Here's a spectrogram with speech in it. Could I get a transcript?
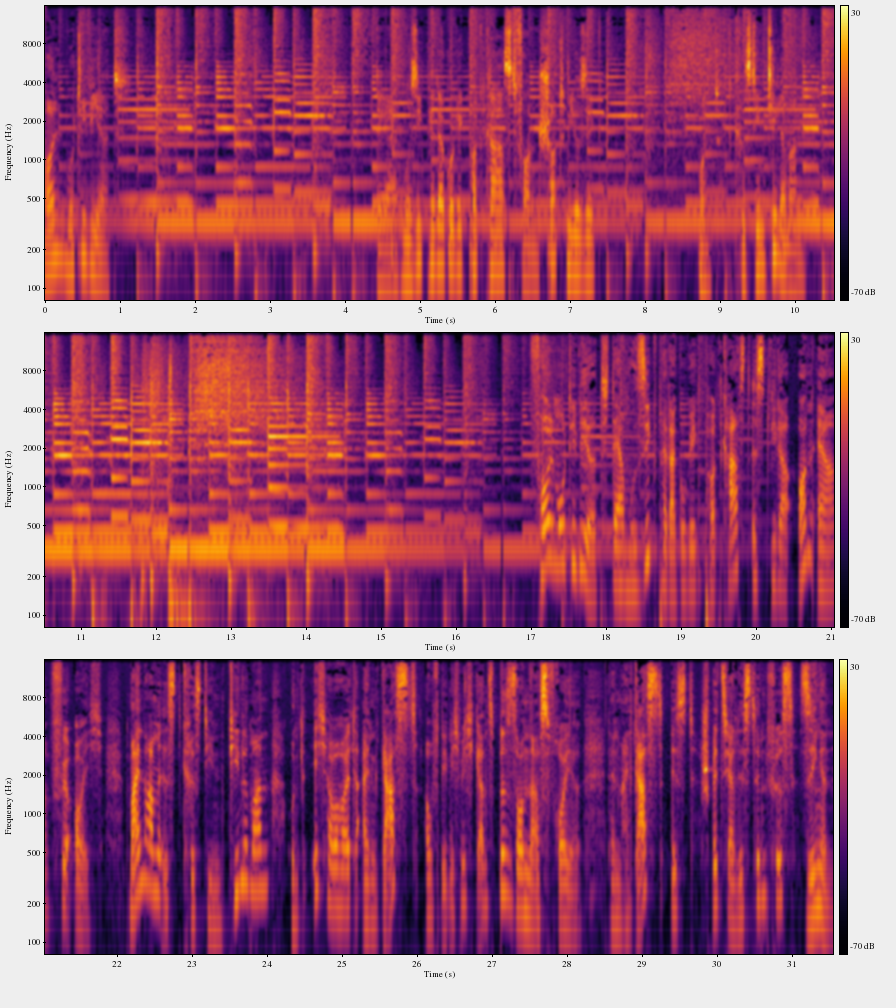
Voll motiviert. Der Musikpädagogik-Podcast von Schott Music und Christine Thielemann. Motiviert, der Musikpädagogik-Podcast ist wieder on air für euch. Mein Name ist Christine Thielemann und ich habe heute einen Gast, auf den ich mich ganz besonders freue. Denn mein Gast ist Spezialistin fürs Singen.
